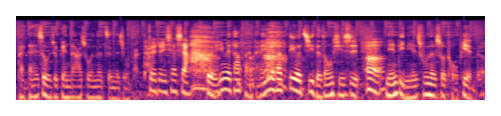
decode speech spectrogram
反弹的时候，我就跟大家说，那真的就反弹，对，就一下下，对，因为它反弹，因为它第二季的东西是嗯。年底年初那时候投片的，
